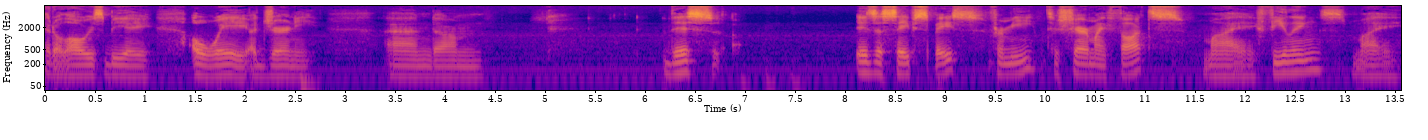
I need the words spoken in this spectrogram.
it'll always be a a way, a journey, and um, this is a safe space for me to share my thoughts, my feelings, my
